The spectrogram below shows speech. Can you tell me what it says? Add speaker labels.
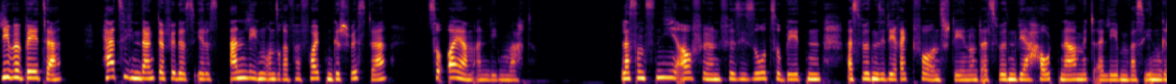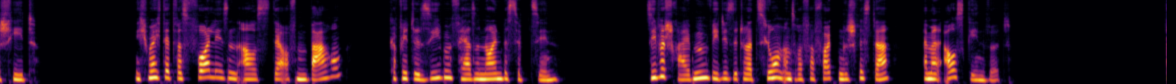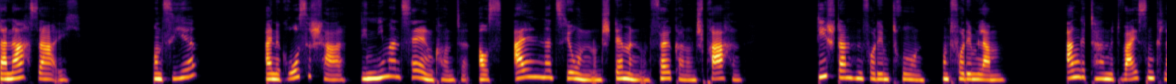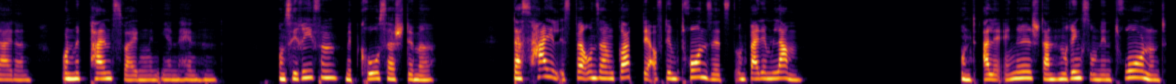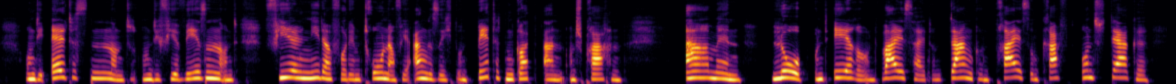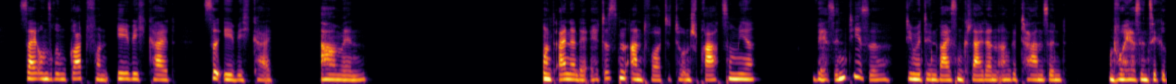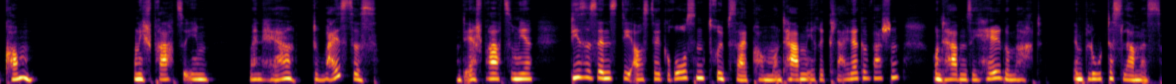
Speaker 1: Liebe Beta, herzlichen Dank dafür, dass ihr das Anliegen unserer verfolgten Geschwister zu eurem Anliegen macht. Lass uns nie aufhören, für sie so zu beten, als würden sie direkt vor uns stehen und als würden wir hautnah miterleben, was ihnen geschieht. Ich möchte etwas vorlesen aus der Offenbarung, Kapitel 7, Verse 9 bis 17. Sie beschreiben, wie die Situation unserer verfolgten Geschwister einmal ausgehen wird. Danach sah ich, und siehe, eine große Schar, die niemand zählen konnte, aus allen Nationen und Stämmen und Völkern und Sprachen, die standen vor dem Thron und vor dem Lamm, angetan mit weißen Kleidern und mit Palmzweigen in ihren Händen. Und sie riefen mit großer Stimme, Das Heil ist bei unserem Gott, der auf dem Thron sitzt, und bei dem Lamm. Und alle Engel standen rings um den Thron und um die Ältesten und um die vier Wesen und fielen nieder vor dem Thron auf ihr Angesicht und beteten Gott an und sprachen, Amen, Lob und Ehre und Weisheit und Dank und Preis und Kraft und Stärke sei unserem Gott von Ewigkeit zu Ewigkeit. Amen. Und einer der Ältesten antwortete und sprach zu mir, Wer sind diese, die mit den weißen Kleidern angetan sind, und woher sind sie gekommen? Und ich sprach zu ihm, Mein Herr, du weißt es. Und er sprach zu mir, diese sind's, die aus der großen Trübsal kommen und haben ihre Kleider gewaschen und haben sie hell gemacht im Blut des Lammes.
